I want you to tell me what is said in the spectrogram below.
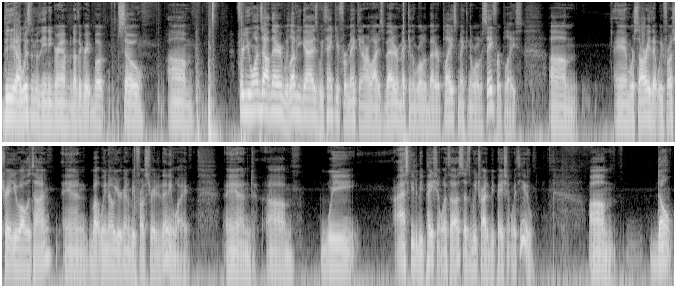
the uh, Wisdom of the Enneagram, another great book. So, um, for you ones out there, we love you guys. We thank you for making our lives better, making the world a better place, making the world a safer place. Um, and we're sorry that we frustrate you all the time, and but we know you're going to be frustrated anyway. And um, we ask you to be patient with us as we try to be patient with you. Um, don't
